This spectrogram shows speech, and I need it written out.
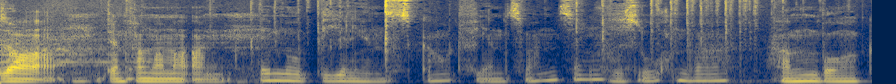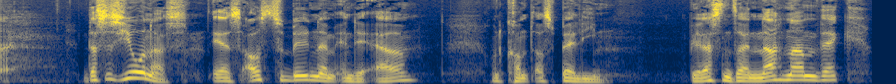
So, dann fangen wir mal an. Immobilien Scout 24. Wo suchen wir? Hamburg. Das ist Jonas. Er ist Auszubildender im NDR und kommt aus Berlin. Wir lassen seinen Nachnamen weg.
